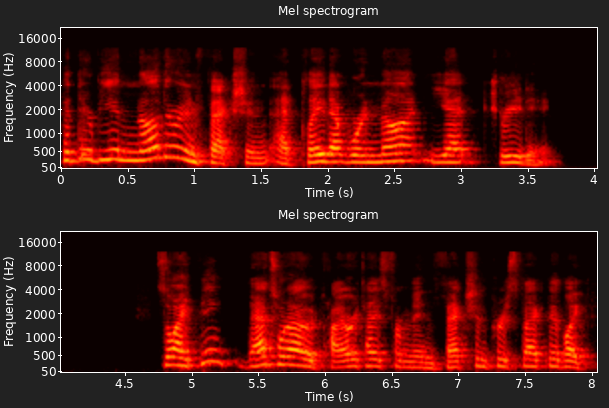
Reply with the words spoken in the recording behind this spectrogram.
could there be another infection at play that we're not yet treating? So I think that's what I would prioritize from the infection perspective. Like,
